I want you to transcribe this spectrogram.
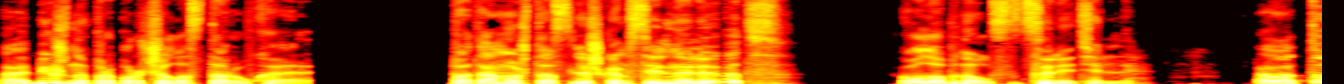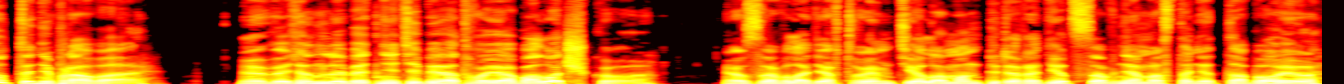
обиженно пробурчала старуха. «Потому что слишком сильно любит?» — улыбнулся целитель. «Вот тут ты не права. Ведь он любит не тебя, а твою оболочку. Завладев твоим телом, он переродится в нем и станет тобою,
